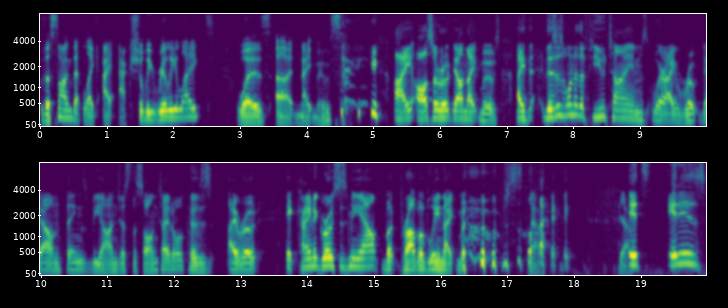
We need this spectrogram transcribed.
the song that like i actually really liked was uh night moves I also wrote down night moves. I th- this is one of the few times where I wrote down things beyond just the song title because I wrote it kind of grosses me out, but probably night moves. Yeah. Like, yeah It's it is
